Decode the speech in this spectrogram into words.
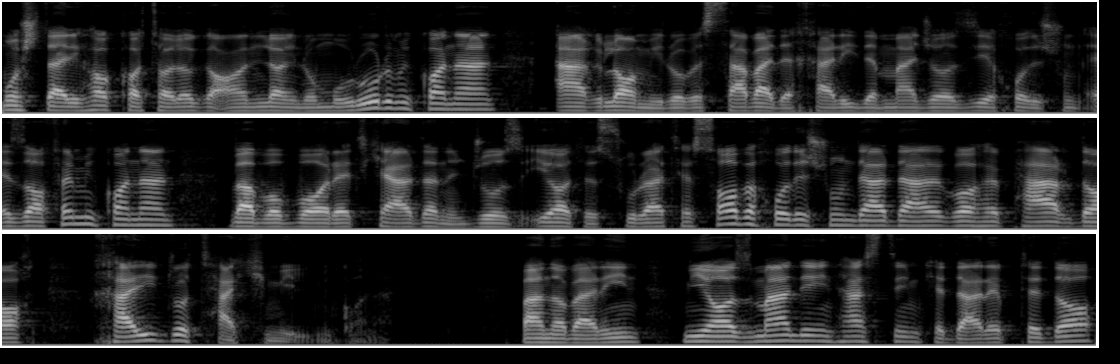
مشتری ها کاتالوگ آنلاین رو مرور می‌کنن اقلامی رو به سبد خرید مجازی خودشون اضافه می‌کنن و با وارد کردن جزئیات صورت حساب خودشون در درگاه پرداخت خرید رو تکمیل می‌کنن. بنابراین نیازمند این هستیم که در ابتدا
